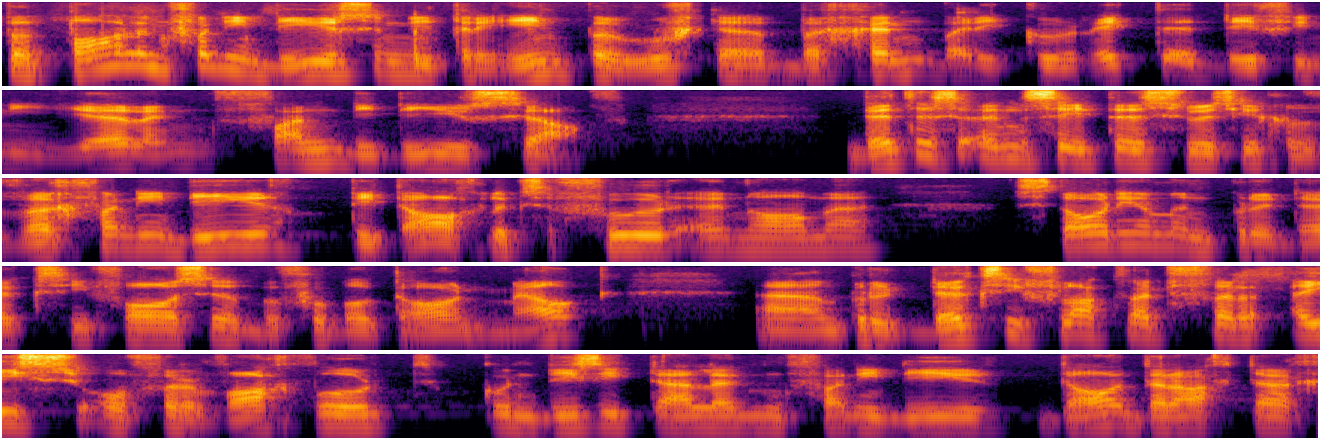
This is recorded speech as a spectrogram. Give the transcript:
Bepaling van die dier se nutriëntbehoeftes begin by die korrekte definiering van die dier self. Dit is insette soos die gewig van die dier, die daaglikse voerinname, stadium in produksiefase, byvoorbeeld daar in melk, ehm um, produksievlak wat vereis of verwag word, kondisietelling van die dier, daaddragtig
